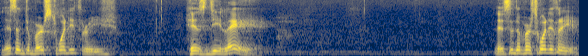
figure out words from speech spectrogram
listen to verse 23 his delay. Listen to verse 23.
